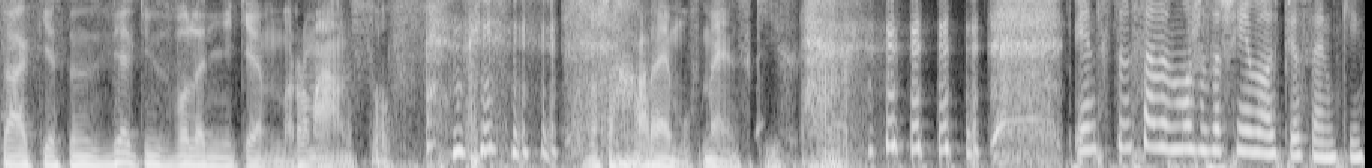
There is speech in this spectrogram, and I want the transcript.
Tak, jestem wielkim zwolennikiem romansów. Zwłaszcza haremów męskich. Więc tym samym może zaczniemy od piosenki.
